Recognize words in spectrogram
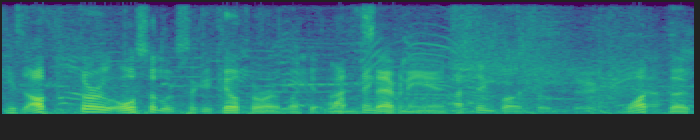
His up throw also looks like a kill throw, like at 170-ish. I think both of them do. What yeah. the?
